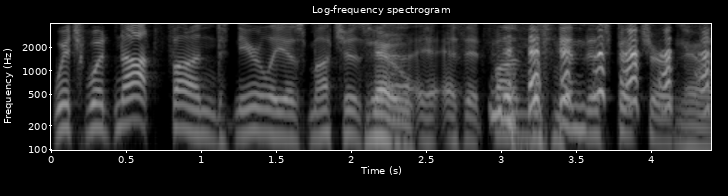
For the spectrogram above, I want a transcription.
which would not fund nearly as much as No. uh, as it funds in this picture. No,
